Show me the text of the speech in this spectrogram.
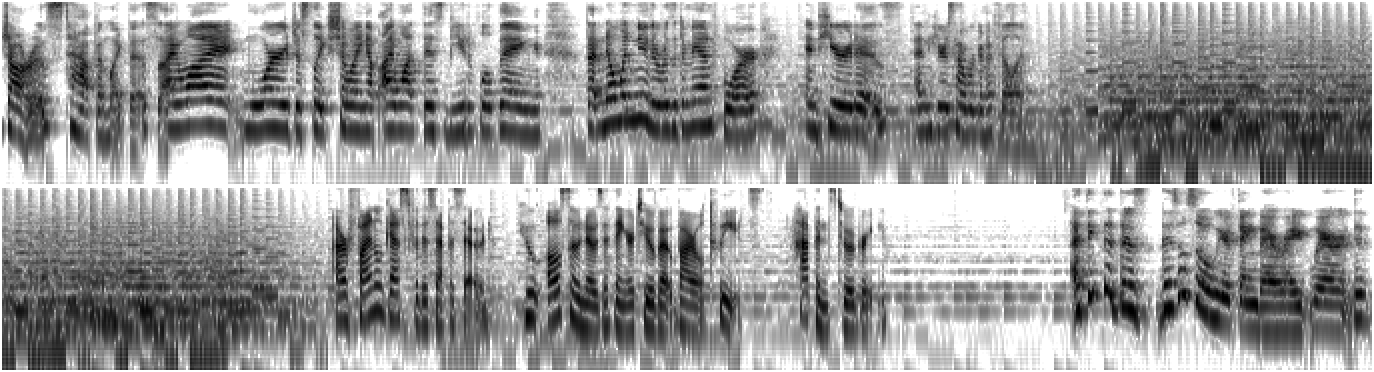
genres to happen like this. I want more just like showing up. I want this beautiful thing that no one knew there was a demand for, and here it is. And here's how we're going to fill it. Our final guest for this episode, who also knows a thing or two about viral tweets, happens to agree. I think that there's there's also a weird thing there, right? Where the,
